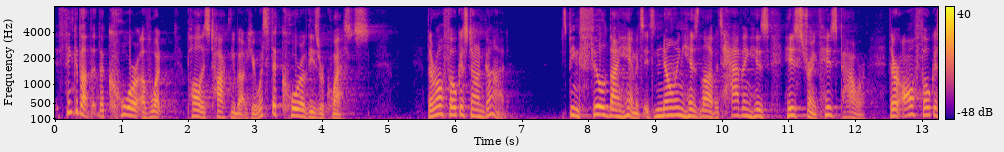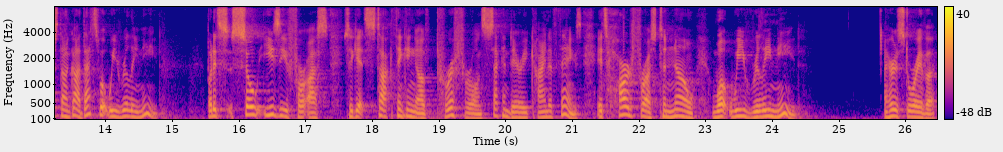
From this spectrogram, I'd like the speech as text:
Think about the, core of what Paul is talking about here. What's the core of these requests? They're all focused on God. It's being filled by Him. It's, it's knowing His love. It's having His, His strength, His power. They're all focused on God. That's what we really need. But it's so easy for us to get stuck thinking of peripheral and secondary kind of things. It's hard for us to know what we really need. I heard a story of a,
